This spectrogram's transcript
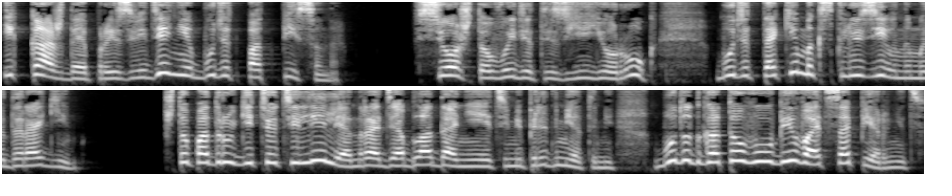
и каждое произведение будет подписано. Все, что выйдет из ее рук, будет таким эксклюзивным и дорогим, что подруги тети Лилиан ради обладания этими предметами будут готовы убивать соперниц.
